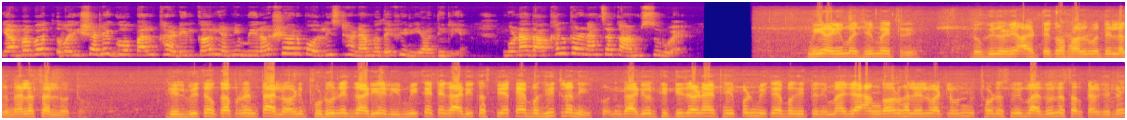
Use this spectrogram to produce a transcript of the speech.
याबाबत वैशाली गोपाल खाडीलकर यांनी मिरज शहर पोलीस ठाण्यामध्ये फिर्याद दिली आहे. गुन्हा दाखल करण्याचं काम सुरू आहे. मी आणि माझी मैत्रीण दोघीजणी आर्टेकर हॉलमध्ये लग्नाला चाललो होतो. जेलबी चौकापर्यंत आलो आणि पुढून एक गाडी आली. मी काय त्या गाडी कसली आहे काय बघितलं नाही. गाडीवर किती जण आहेत हे पण मी काय बघितलं नाही. माझ्या अंगावर घालेलं वाटलं म्हणून थोडंसं मी बाजूला सरकार गेले.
